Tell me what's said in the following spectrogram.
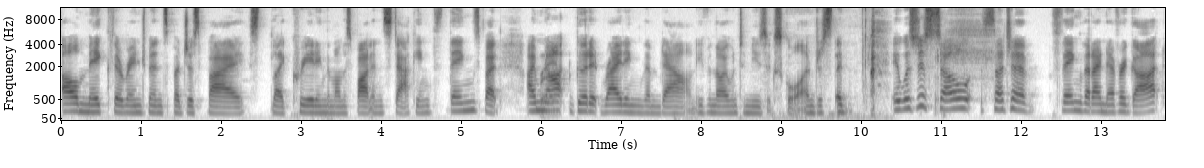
I'll make the arrangements, but just by like creating them on the spot and stacking things. But I'm Right. not good at writing them down, even though I went to music school. I'm just it, it was just so such a thing that I never got,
